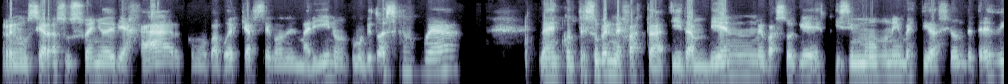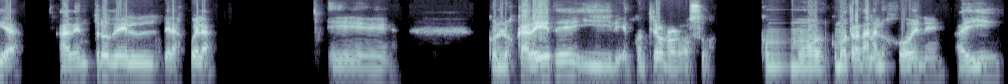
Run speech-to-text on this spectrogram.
renunciar a su sueño de viajar, como para poder quedarse con el marino, como que todas esas weas las encontré súper nefastas. Y también me pasó que hicimos una investigación de tres días adentro del, de la escuela eh, con los cadetes y encontré horroroso cómo, cómo tratan a los jóvenes ahí,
